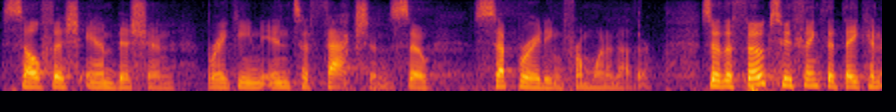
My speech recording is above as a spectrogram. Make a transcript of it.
selfish ambition, breaking into factions. So separating from one another. So the folks who think that they can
